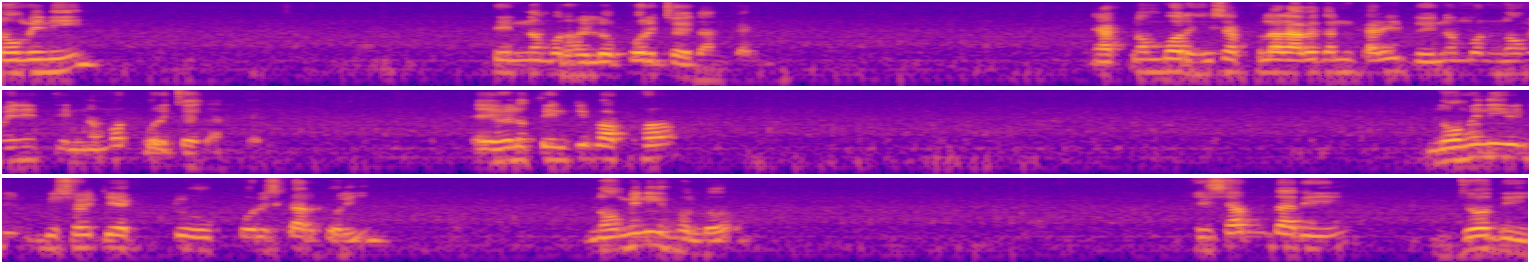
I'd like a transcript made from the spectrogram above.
নমিনি তিন নম্বর হইল পরিচয় দানকারী এক নম্বর হিসাব খোলার আবেদনকারী, দুই নম্বর নমিনি, তিন নম্বর পরিচয় দানকারী এই হলো তিনটি পক্ষ। নমিনি বিষয়টি একটু পরিষ্কার করি। নমিনি হলো হিসাবদারি যদি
